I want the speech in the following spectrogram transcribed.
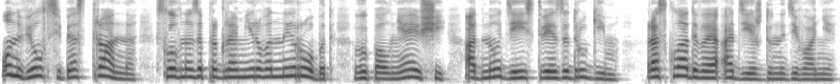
Он вел себя странно, словно запрограммированный робот, выполняющий одно действие за другим, раскладывая одежду на диване.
